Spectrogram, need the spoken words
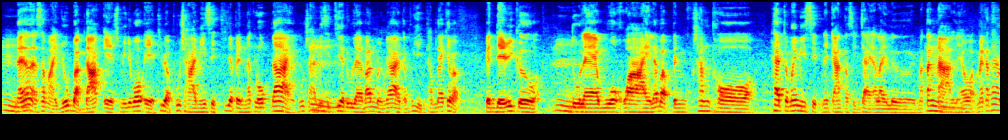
อืมในตั้งแต่สมัยยุคแบบ Dark Age Medieval Age ที่แบบผู้ชายมีสิทธิ์ที่จะเป็นนักรบได้ ผู้ชายมีสิทธิ์ที่จะดูแลบ้านเมืองได้ แต่ผู้หญิงทำได้แค่แบบเป็น dairy girl อะอืมดูแลวัวควายแล้วแบบเป็นช่างทอ แทบจะไม่มีสิทธิ์ในการตัดสินใจอะไรเลย มาตั้งนานแล้วอะแม้กระทั่ง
